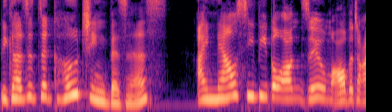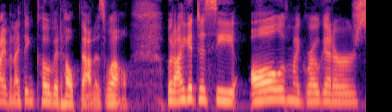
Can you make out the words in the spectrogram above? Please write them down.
because it's a coaching business, I now see people on Zoom all the time. And I think COVID helped that as well. But I get to see all of my grow getters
